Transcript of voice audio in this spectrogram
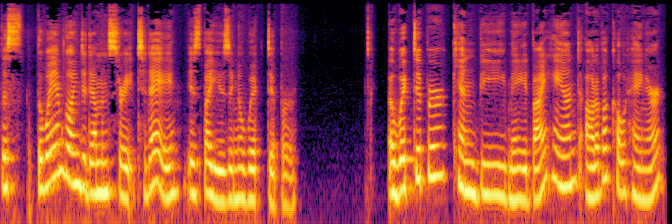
This, the way I'm going to demonstrate today is by using a wick dipper. A wick dipper can be made by hand out of a coat hanger.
